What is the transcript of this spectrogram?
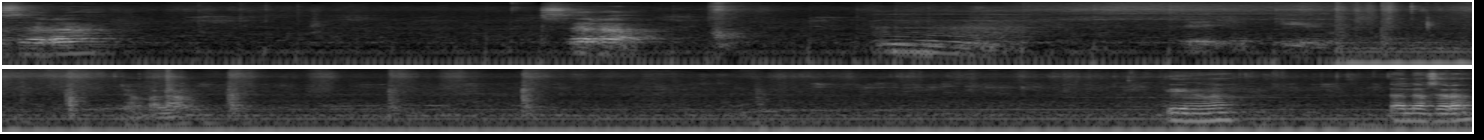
Sarah. Sarah. Hmm. Thank you. Diyan ka lang. Okay nga. Dahan-dahan, Sarah.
